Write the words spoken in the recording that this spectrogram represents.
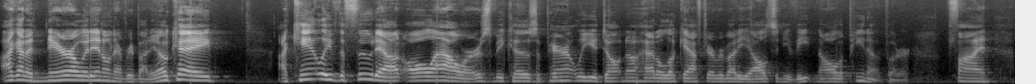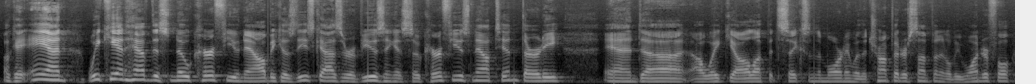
I got to narrow it in on everybody. Okay, I can't leave the food out all hours because apparently you don't know how to look after everybody else and you've eaten all the peanut butter. Fine. Okay, and we can't have this no curfew now because these guys are abusing it. So curfew's now 1030 and uh, I'll wake you all up at six in the morning with a trumpet or something. It'll be wonderful.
